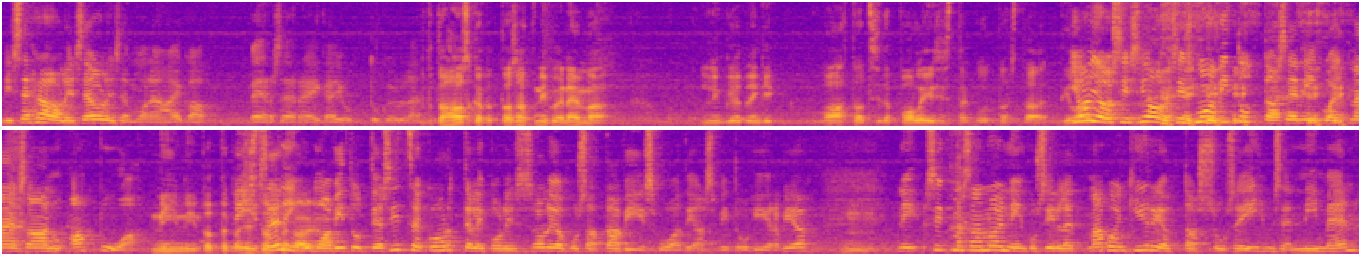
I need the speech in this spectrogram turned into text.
Niin sehän oli, se oli semmonen aika persereikä juttu kyllä. Mutta hauska, että osaat niinku enemmän niinku jotenkin vahtaat siitä poliisista kuin tuosta Joo, tilasta. joo, siis, joo, siis mua vituttaa se, niinku, että mä en saanut apua. Niin, niin, totta kai. Niin, siis se niinku mua vitutti. Ja sitten se korttelipoliisi, se oli joku 105-vuotias vitu hirviö. Mm. Niin sit mä sanoin niinku sille, että mä voin kirjoittaa sun se ihmisen nimen,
